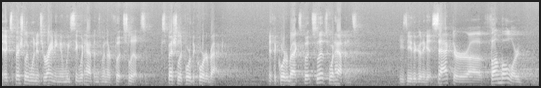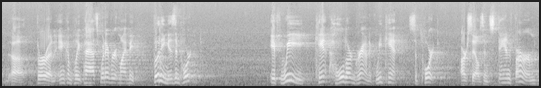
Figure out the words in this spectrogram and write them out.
especially when it's raining, and we see what happens when their foot slips, especially for the quarterback. If the quarterback's foot slips, what happens? He's either going to get sacked or uh, fumble or uh, throw an incomplete pass, whatever it might be. Footing is important. If we can't hold our ground, if we can't support ourselves and stand firm,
